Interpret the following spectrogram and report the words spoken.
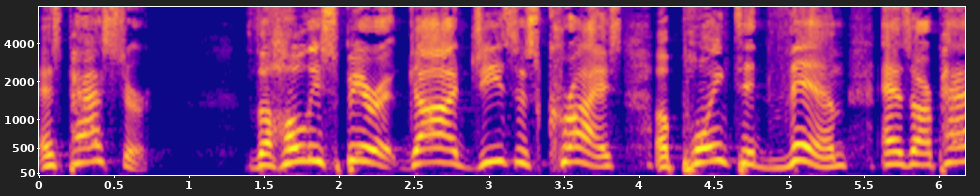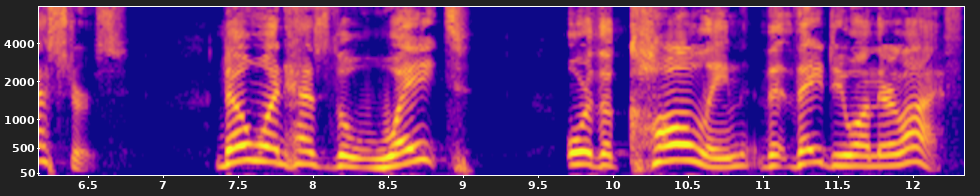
as pastor the Holy Spirit, God, Jesus Christ, appointed them as our pastors. No one has the weight or the calling that they do on their life.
